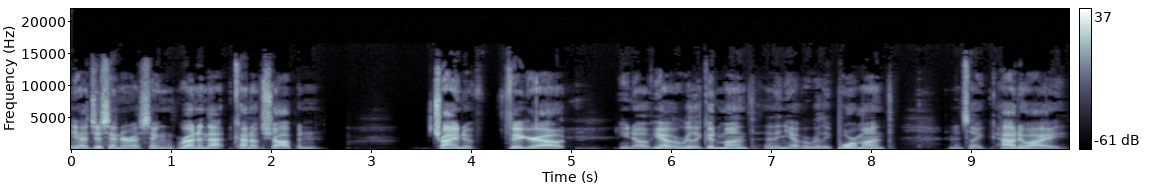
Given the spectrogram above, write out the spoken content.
yeah. Just interesting running that kind of shop and trying to figure out, you know, if you have a really good month and then you have a really poor month, and it's like, how do I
